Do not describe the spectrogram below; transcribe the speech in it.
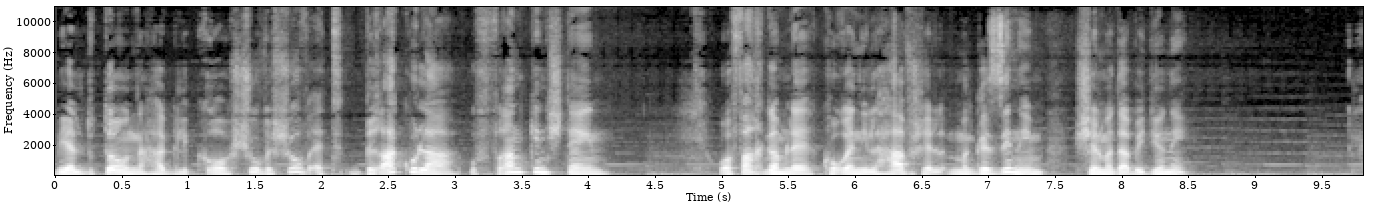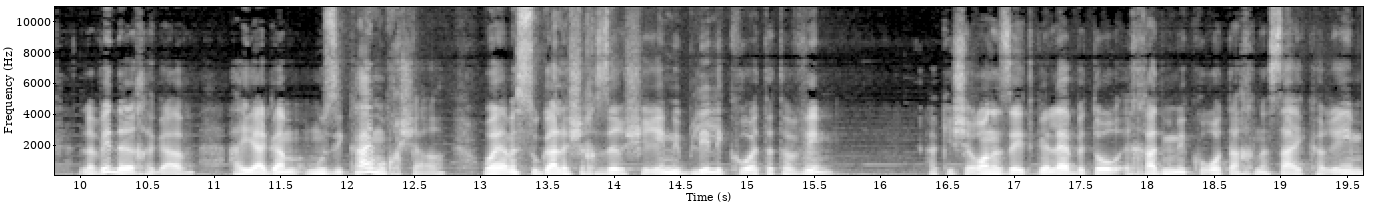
בילדותו הוא נהג לקרוא שוב ושוב את דרקולה ופרנקנשטיין, הוא הפך גם לקורא נלהב של מגזינים של מדע בדיוני. לביא דרך אגב, היה גם מוזיקאי מוכשר, הוא היה מסוגל לשחזר שירים מבלי לקרוא את התווים. הכישרון הזה התגלה בתור אחד ממקורות ההכנסה העיקריים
